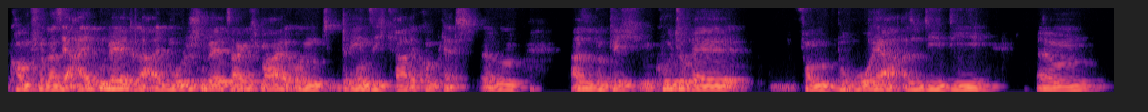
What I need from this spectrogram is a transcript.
kommen von einer sehr alten Welt oder altmodischen Welt, sage ich mal, und drehen sich gerade komplett. Ähm, also wirklich kulturell vom Büro her, also die, die ähm,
